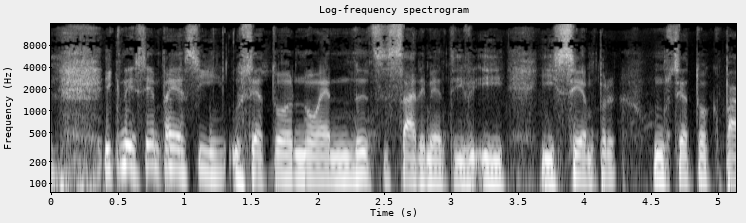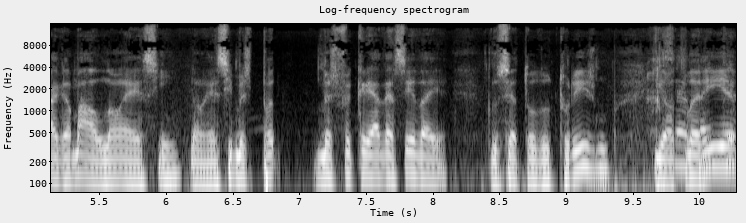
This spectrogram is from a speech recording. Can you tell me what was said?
e que nem sempre é assim. O setor não é necessariamente e, e, e, sempre um setor que paga mal, não é assim. Não é assim, mas mas foi criada essa ideia no setor do turismo e hotelaria.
